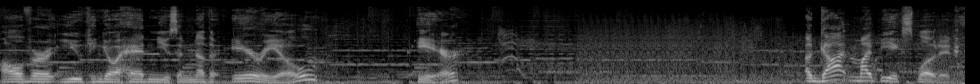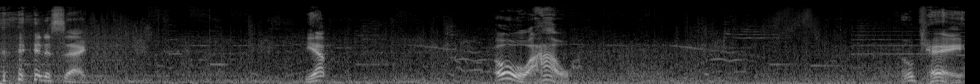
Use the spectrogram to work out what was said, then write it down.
Oliver, you can go ahead and use another aerial here. Agate might be exploded in a sec. Yep. Oh, wow. Okay.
